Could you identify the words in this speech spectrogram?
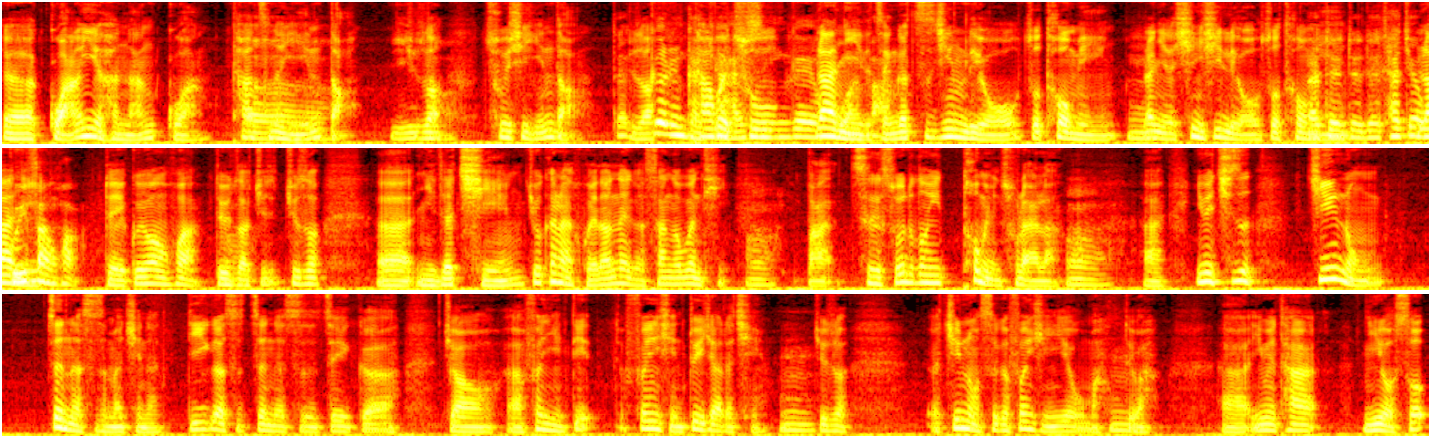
呃，管也很难管，它只能引导，就是说出一些引导，比如说它会出让你的整个资金流做透明，嗯让你的信息流做透啊，明，对对对，它叫规范化。对规范化，对不对？就就说呃，你的钱，就刚才回到那个三个问题，嗯把这所有的东西透明出来了，嗯啊，因为其实金融挣的是什么钱呢？第一个是挣的是这个叫呃风险对风险对价的钱，嗯。就是说呃金融是个风险业务嘛，对吧？啊，因为它你有收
